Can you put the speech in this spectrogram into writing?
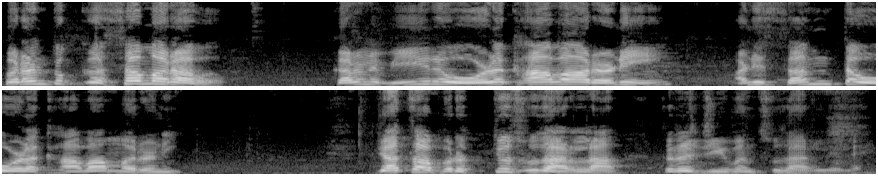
परंतु कसं मरावं? कारण वीर ओळखावा रणी आणि संत ओळखावा मरणी. ज्याचा मृत्यू सुधारला तर जीवन सुधारलेलं आहे.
